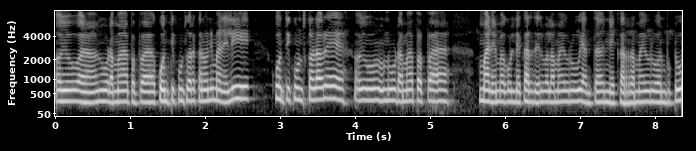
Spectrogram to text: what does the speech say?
ಅಯ್ಯೋ, ನೋಡಮ್ಮ ಪಾಪ, ಕೊಂತಿ ಕುಣ್ಸೋರ ನಿಮ್ಮ ಮನೇಲಿ ಕೊಂತಿ ಕುಣ್ಸ್ಕೊಂಡವ್ರೆ. ಅಯ್ಯೋ, ನೋಡಮ್ಮ ಪಾಪ. ಮನೆ ಮಗಳನ್ನೇ ಕರೆದಿಲ್ವಲ್ಲಮ್ಮ ಇವರು, ಎಂತ ಕರ್ರಮ್ಮ ಇವರು ಅಂದ್ಬಿಟ್ಟು,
